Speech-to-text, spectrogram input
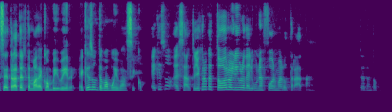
se trata el tema de convivir. Es que es un tema muy básico. Es que eso, exacto. Yo creo que todos los libros de alguna forma lo tratan. Tratan todo.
